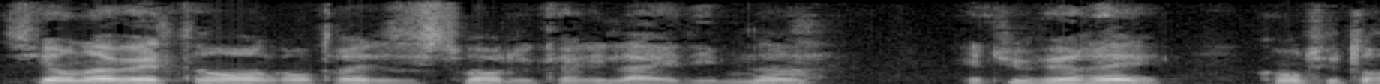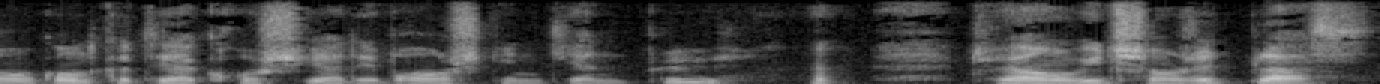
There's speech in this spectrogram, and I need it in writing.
Si on avait le temps, on rencontrer les histoires du Kalila et d'Imna, et tu verrais, quand tu te rends compte que tu es accroché à des branches qui ne tiennent plus, tu as envie de changer de place.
